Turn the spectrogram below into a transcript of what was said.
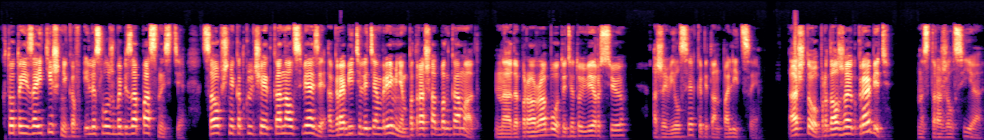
кто-то из айтишников или служба безопасности. Сообщник отключает канал связи, а грабители тем временем потрошат банкомат. Надо проработать эту версию, оживился капитан полиции. А что, продолжают грабить? Насторожился я.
